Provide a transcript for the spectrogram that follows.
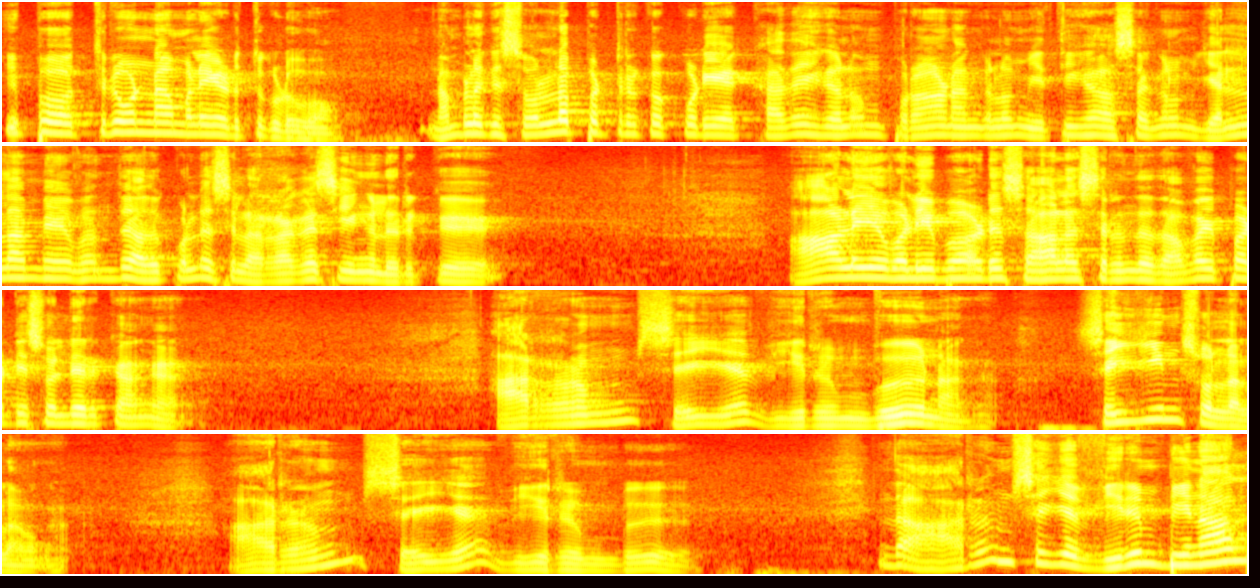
இப்போது திருவண்ணாமலையை எடுத்துக்கிடுவோம். நம்மளுக்கு சொல்லப்பட்டிருக்கக்கூடிய கதைகளும் புராணங்களும் இத்திகாசங்களும் எல்லாமே வந்து அதுக்குள்ளே சில ரகசியங்கள் இருக்குது ஆலய வழிபாடு சால சிறந்தது. அவை பாட்டி சொல்லியிருக்காங்க. அறம் செய்ய விரும்பு நாங்கள் செய்யின்னு சொல்லலை அவங்க. அறம் செய்ய விரும்பு. இந்த அறம் செய்ய விரும்பினால்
